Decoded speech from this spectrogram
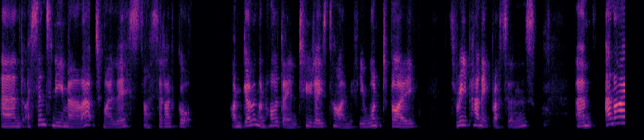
and I sent an email out to my list. I said, I've got, I'm going on holiday in two days' time. If you want to buy three panic buttons. Um, and I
